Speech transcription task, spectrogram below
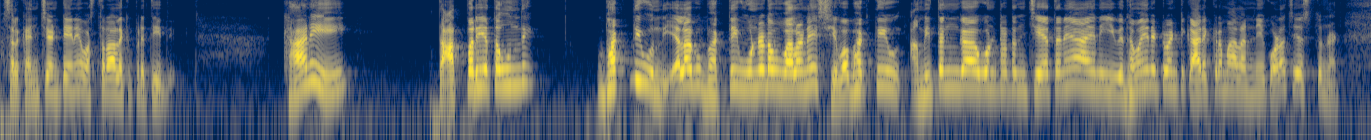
అసలు కంచి అంటేనే వస్త్రాలకి ప్రతీది. కానీ తాత్పర్యత ఉంది భక్తి ఉంది. ఎలాగో భక్తి ఉండడం వలనే శివభక్తి అమితంగా ఉండటం చేతనే ఆయన ఈ విధమైనటువంటి కార్యక్రమాలన్నీ కూడా చేస్తున్నాడు.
